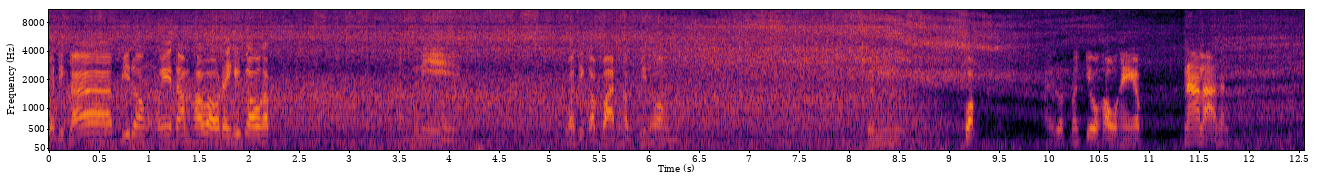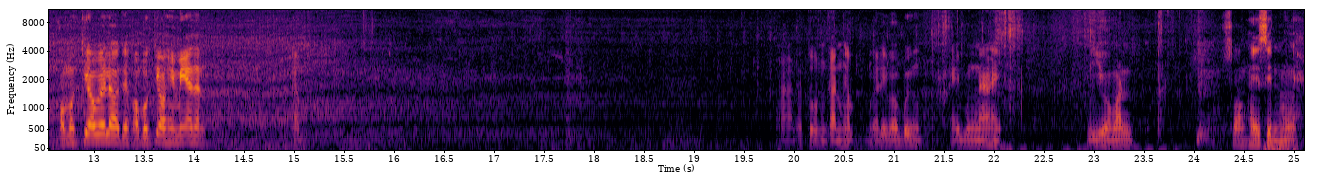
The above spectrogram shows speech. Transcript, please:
วัสดีครับพี่น้องไม่ทำพาวเอาได้คือเก่าครับมื่อนี้ว่าที่กลับบ้านครับพี่น้องเป็นพวกให้รถมาเกี่ยวเขาให้ครับหน้าหลาท่านเขามาเกี่ยวไว้แล้วแต่เขามาเกี่ยวให้แม่ท่านครับอ่าตะตุนกันครับไม่ได้มาบึงให้บึงหน้าให้นี่อยู่มันสองให้สินมั้งเนี่ย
